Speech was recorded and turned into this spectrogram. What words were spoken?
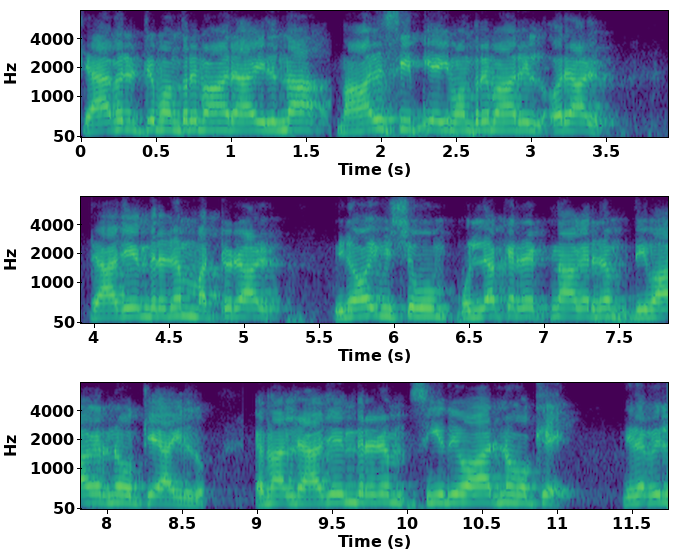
ക്യാബിനറ്റ് മന്ത്രിമാരായിരുന്ന നാല് സി പി ഐ മന്ത്രിമാരിൽ ഒരാൾ രാജേന്ദ്രനും മറ്റൊരാൾ ബിനോയ് വിശ്വവും മുല്ലക്കര രത്നാകരനും ദിവാകരനും ഒക്കെ ആയിരുന്നു. എന്നാൽ രാജേന്ദ്രനും സി ദിവാകരനും ഒക്കെ നിലവിൽ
